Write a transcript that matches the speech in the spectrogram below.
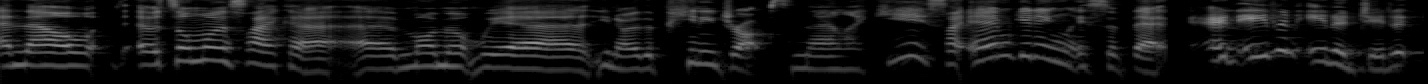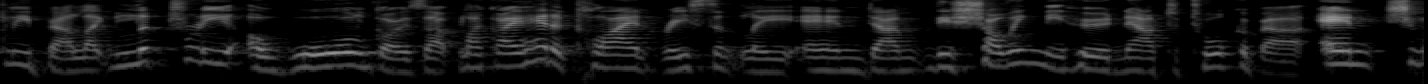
and they'll it's almost like a, a, moment where you know the penny drops and they're like yes i am getting less of that. And even energetically Bel like literally a wall goes up. Like i had a client recently and um, they're showing me her now to talk about. And she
